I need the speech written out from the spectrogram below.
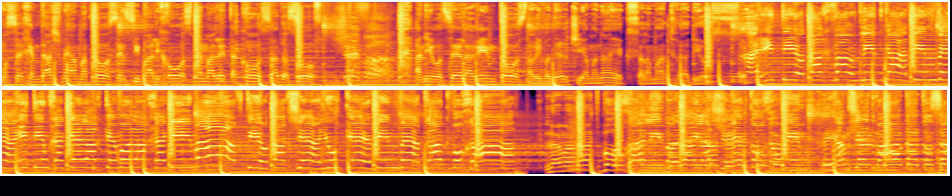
מוסר חמדש מהמטוס אין סיבה לכעוס ממלא את הכוס עד הסוף. שבע. אני רוצה להרים טוסט אריבדרצ'י המנאייק סלמת ואדיוס. ראיתי אותך כבר בלי בגדים והייתי מחכה לך כמו לחגים. אהבתי אותך שהיו כאבים ואת רק בוכה. למה את בוכה לי בלילה שאין כוכבים? בים של דמעות את עושה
